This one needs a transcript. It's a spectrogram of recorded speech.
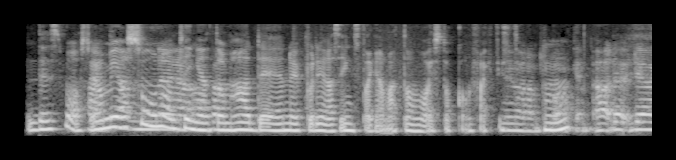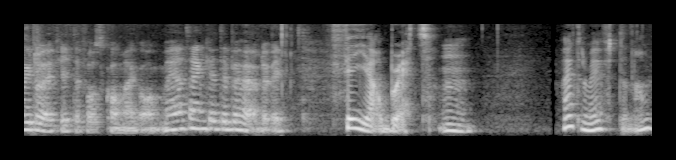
Det så. Ja, men jag såg någonting att de hade nu på deras Instagram att de var i Stockholm faktiskt. Nu var de Mm. tillbaka. Ja, det, det har ju dröjt lite för oss att komma igång. Men jag tänker att det behövde vi. Fia och Brett. Mm. Vad heter de i efternamn?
